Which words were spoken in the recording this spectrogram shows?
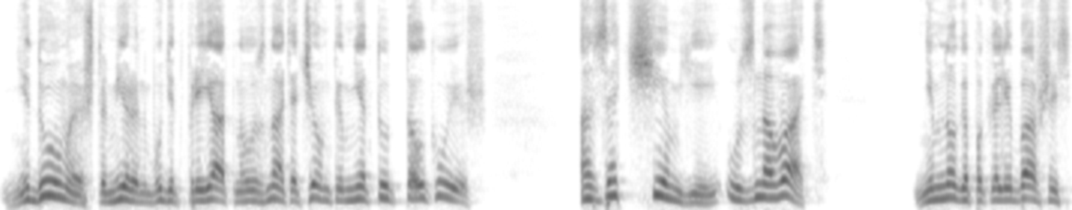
Не думаю, что Мирен будет приятно узнать, о чем ты мне тут толкуешь. А зачем ей узнавать? Немного поколебавшись,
